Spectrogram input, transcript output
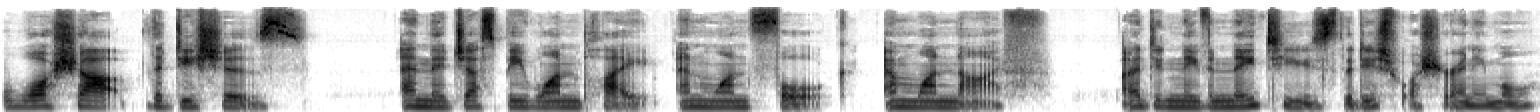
wash up the dishes and there'd just be one plate and one fork and one knife. I didn't even need to use the dishwasher anymore.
